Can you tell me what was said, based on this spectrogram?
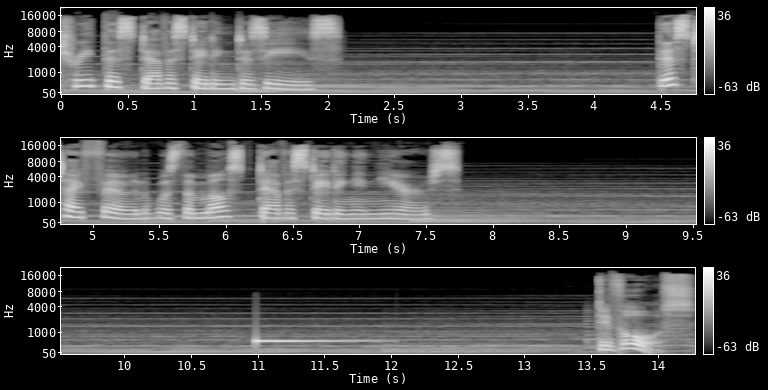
Treat this devastating disease. This typhoon was the most devastating in years. Divorce.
